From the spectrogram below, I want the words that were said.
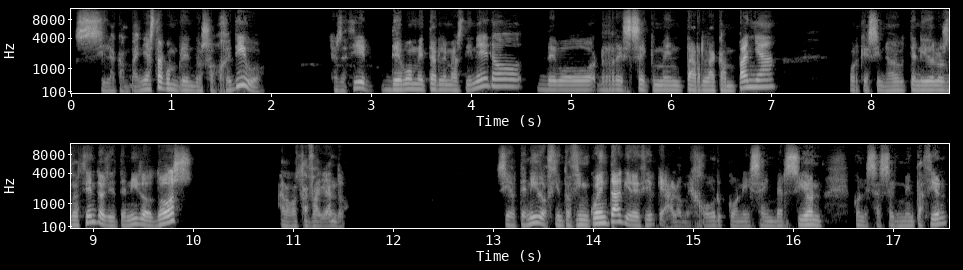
si la campaña está cumpliendo su objetivo. Es decir, ¿debo meterle más dinero? ¿Debo resegmentar la campaña? Porque si no he obtenido los 200 y he tenido dos, algo está fallando. Si he obtenido 150, quiere decir que a lo mejor con esa inversión, con esa segmentación,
